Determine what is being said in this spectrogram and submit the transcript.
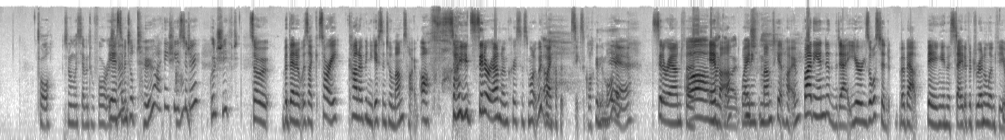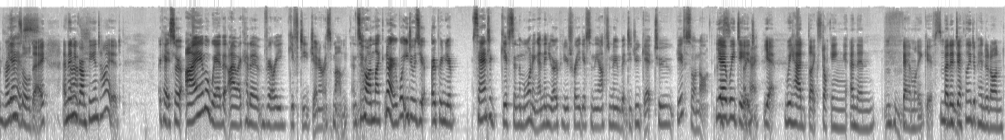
Four. It's normally seven till four, isn't yeah it? seven till two, I think she used to Oh, do. Good shift. So, but then it was like, sorry, can't open your gifts until Mum's home. Oh, fuck. So you'd sit around on Christmas morning. We'd wake up at six o'clock in the morning. Yeah. Sit around for Oh ever waiting for mum to get home. By the end of the day, you're exhausted about being in a state of adrenaline for your presents Yes. all day, and then you're grumpy and tired. Okay, so I am aware that I like had a very gifty, generous mum, and so I'm like, no. What you do is you open your Santa gifts in the morning, and then you open your tree gifts in the afternoon. But did you get two gifts or not? Yeah, we did. Okay. Yeah, we had like stocking and then Mm-hmm. family gifts, but it definitely depended on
